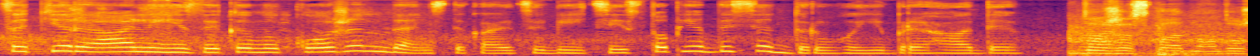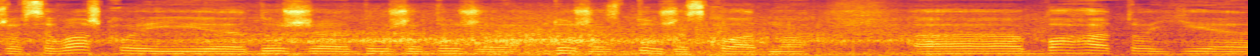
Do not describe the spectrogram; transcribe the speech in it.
Це ті реалії, з якими кожен день стикаються бійці 152-ї бригади. Дуже складно, дуже все важко і дуже, дуже, дуже, дуже, дуже складно. Е, Багато є,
